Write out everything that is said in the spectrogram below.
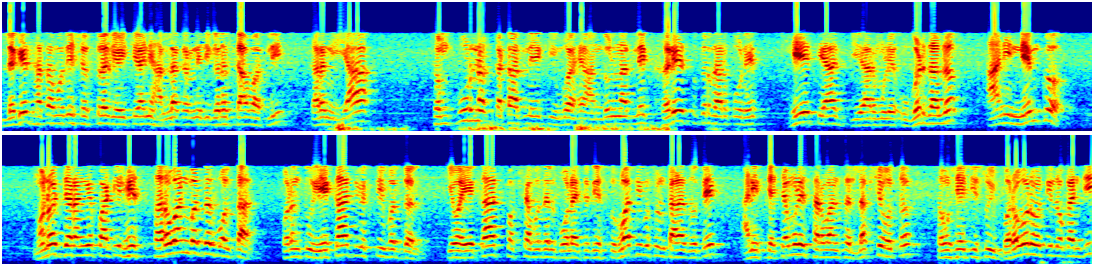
लगेच हातामध्ये शस्त्र घ्यायची आणि हल्ला करण्याची गरज का वाचली कारण या संपूर्ण कटातले किंवा ह्या आंदोलनातले खरे सूत्रधार कोण आहेत हे त्या जी आरमुळे उघड झालं. आणि नेमकं मनोज जरांगे पाटील हे सर्वांबद्दल बोलतात परंतु एकाच व्यक्तीबद्दल किंवा एकाच पक्षाबद्दल बोलायचं ते सुरुवातीपासून टाळत होते. आणि त्याच्यामुळे सर्वांचं लक्ष होतं. संशयाची सुई बरोबर होती लोकांची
